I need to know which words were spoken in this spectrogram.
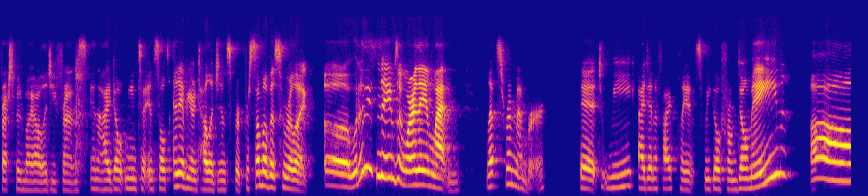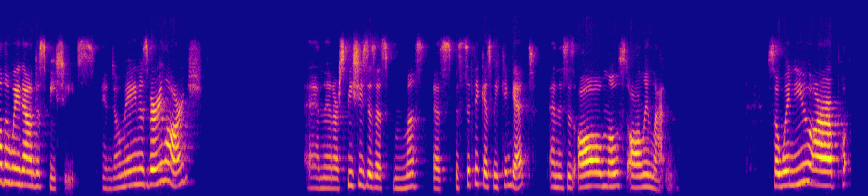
freshman biology friends, and I don't mean to insult any of your intelligence, but for some of us who are like, uh, what are these names and why are they in Latin? Let's remember that we identify plants. We go from domain all the way down to species, and domain is very large. And then our species is as, must, as specific as we can get. And this is almost all in Latin. So when you are pu-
